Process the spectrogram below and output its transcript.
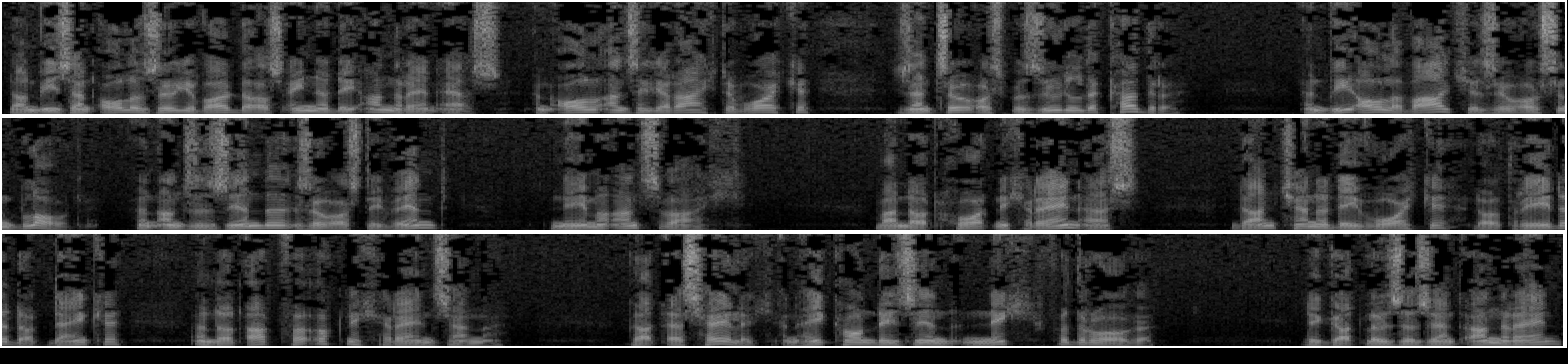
Dan we zijn alle zo geworden als een de anderen is. En al onze gerechte werken zijn zo als bezoedelde kaderen. En wie alle waaltjes zo als een bloed. En onze zinde zo als de wind, nemen ons weg. Wanneer dat hoort niet rein is, dan kunnen de werken, dat reden, dat denken en dat opfer ook niet rein zijn. God is heilig en hij kan de zin niet verdragen. De godloze zijn onrein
